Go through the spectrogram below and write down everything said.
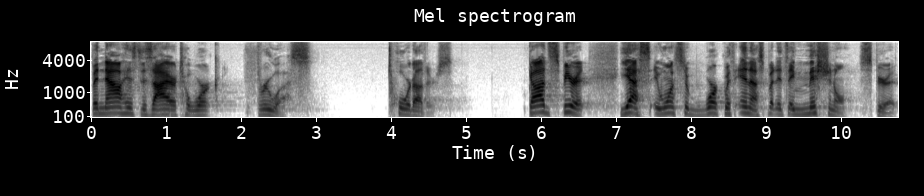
but now his desire to work through us toward others. God's Spirit yes, it wants to work within us, but it's a missional spirit.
